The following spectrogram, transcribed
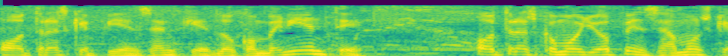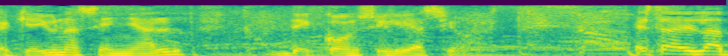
otras que piensan que es lo conveniente, otras como yo pensamos que aquí hay una señal de conciliación. Esta es la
